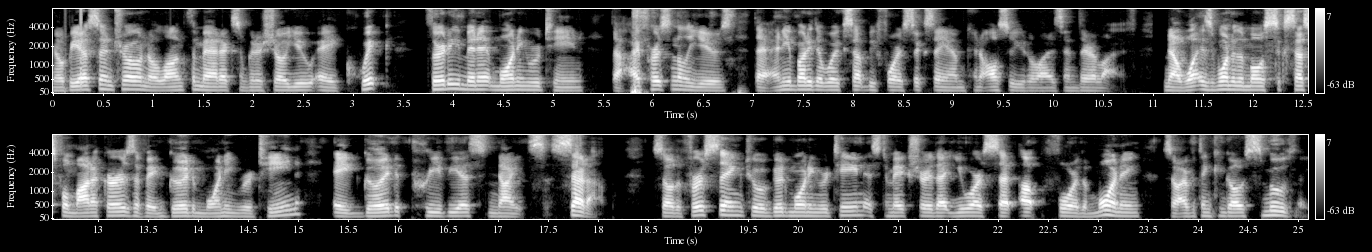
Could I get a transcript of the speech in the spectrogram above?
No BS intro, no long thematics. I'm going to show you a quick 30 minute morning routine that I personally use that anybody that wakes up before 6 a.m. can also utilize in their life. Now, what is one of the most successful monikers of a good morning routine? A good previous night's setup. So, the first thing to a good morning routine is to make sure that you are set up for the morning so everything can go smoothly.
